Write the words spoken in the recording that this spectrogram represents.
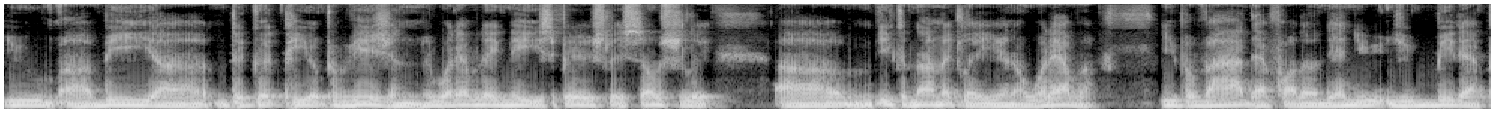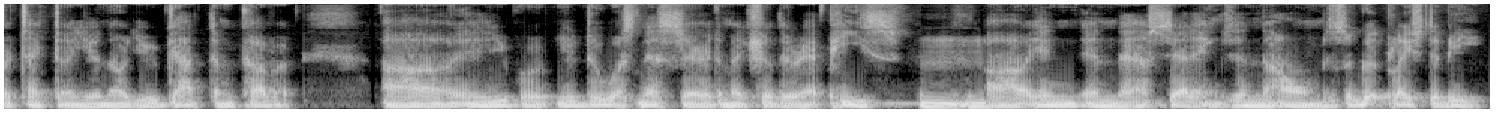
you uh, be uh, the good P of provision, whatever they need spiritually, socially, um, economically, you know, whatever. You provide that for them. Then you you be that protector. You know, you got them covered. Uh, you you do what's necessary to make sure they're at peace Mhm. uh, in in their settings in the homes. It's a good place to be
